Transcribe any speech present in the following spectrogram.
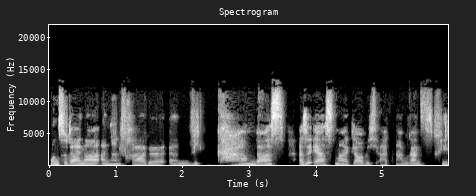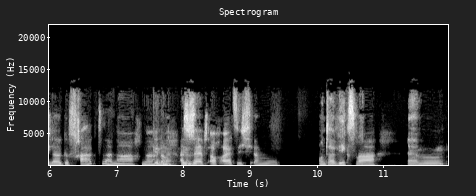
Und zu deiner anderen Frage, ähm, wie kam das? Also erstmal, glaube ich, hat, haben ganz viele gefragt danach. Ne? Genau. Also ja. selbst auch als ich ähm, unterwegs war, ähm,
